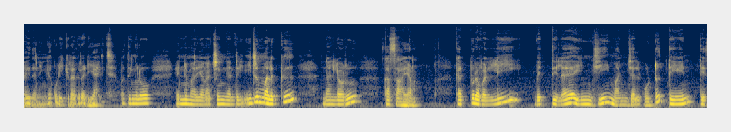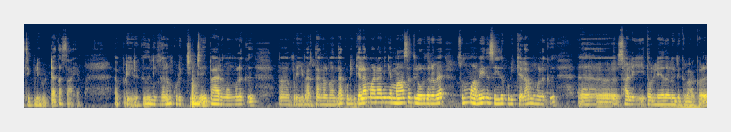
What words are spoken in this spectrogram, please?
இப்போ இதை நீங்கள் குடிக்கிறதுக்கு ரெடி ஆயிடுச்சு. பார்த்தீங்களோ என்ன மாதிரியான ட்ரிங்கன்ட்டு இருமலுக்கு நல்ல ஒரு கஷாயம் கற்பூரவள்ளி வெத்திலை இஞ்சி மஞ்சள் போட்டு தேன் தேசி புளி விட்ட கஷாயம் அப்படி இருக்குது. நீங்களும் குடிச்சிட்டு பாருங்கள் உங்களுக்கு இப்படி வருத்தங்கள் வந்தால் குடிக்கலாம். ஆனால் நீங்கள் மாதத்தில் ஒரு தடவை சும்மாவே இதை செய்து குடிக்கலாம். உங்களுக்கு சளி சளி தொல்லையதல் இருக்கிறார்கள்.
